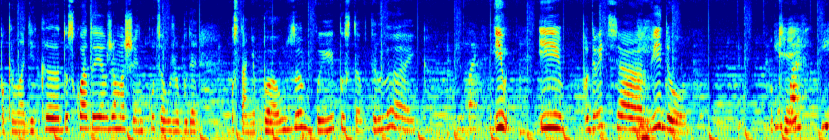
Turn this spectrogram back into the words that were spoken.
поки Владік е, доскладує вже машинку. Це вже буде остання пауза. Ви поставте лайк. І, і подивіться відео. Окей. И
